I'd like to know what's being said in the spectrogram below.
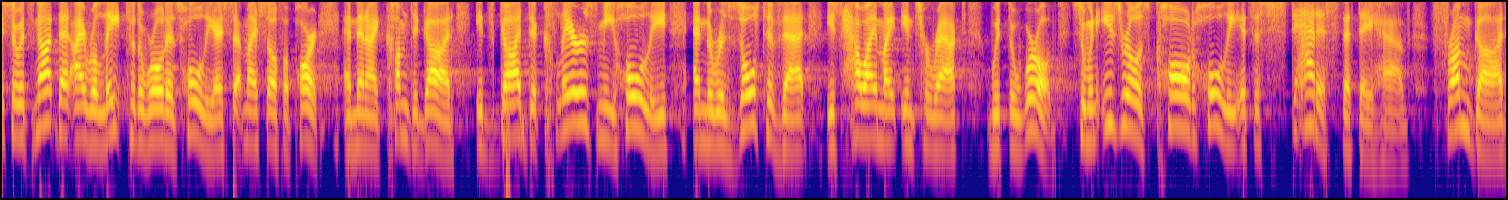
so it's not that I relate to the world as holy, I set myself apart, and then I come to God. It's God declares me holy, and the result of that is how I might interact with the world. So when Israel is called holy, it's a status that they have from God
